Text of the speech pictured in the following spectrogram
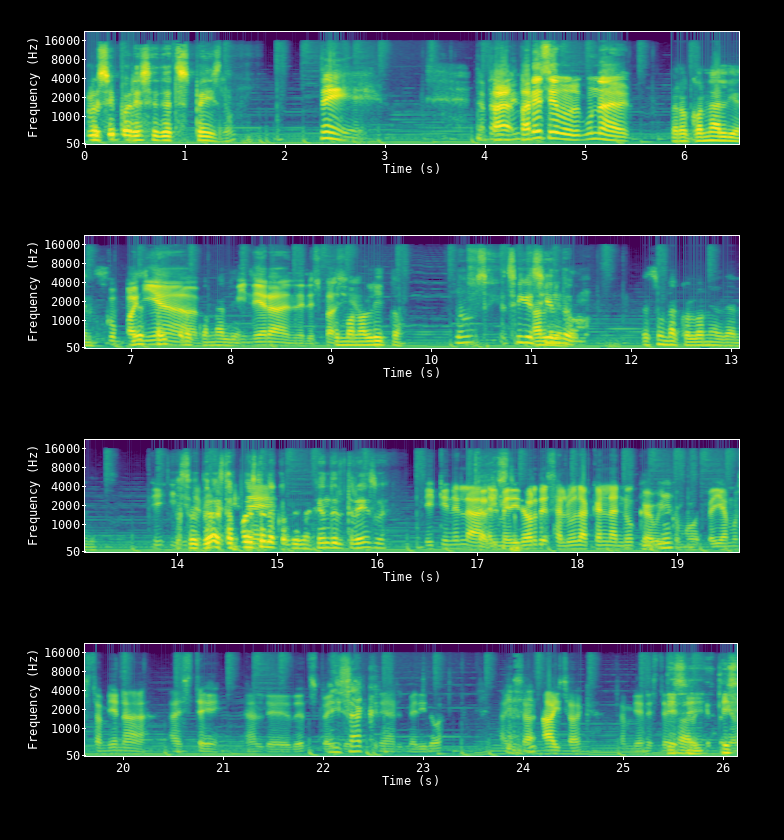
Pero sí parece Dead Space, ¿no? Sí. Pa- parece alguna Pero con aliens. Compañía Es fake, pero con aliens. minera en el El espacio. monolito. No, sigue, siendo. Es una colonia de aliens. Y, y Hasta, hasta puede ser la continuación del 3, güey. Y tiene la- el medidor de salud acá en la nuca, güey, como veíamos también a, a este, al de Dead Space. Isaac. Tiene el medidor. A Isaac, también este. Dice, el que dice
